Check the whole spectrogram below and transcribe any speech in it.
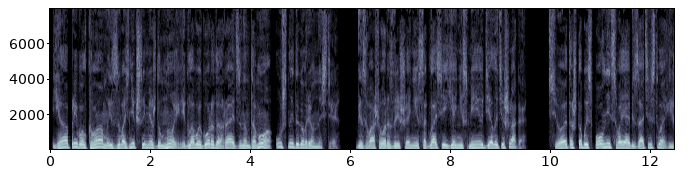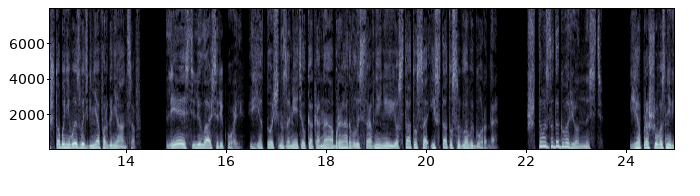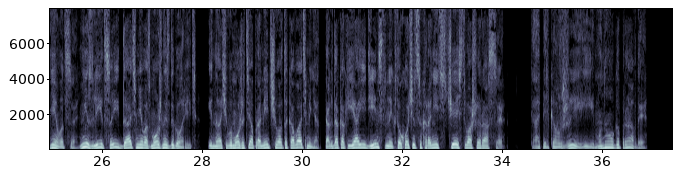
Я прибыл к вам из-за возникшей между мной и главой города Райдзеном Дамо устной договоренности. Без вашего разрешения и согласия я не смею делать и шага. Все это, чтобы исполнить свои обязательства и чтобы не вызвать гнев органианцев. Лесть лилась рекой, и я точно заметил, как она обрадовалась сравнению ее статуса и статуса главы города. Что за договоренность? Я прошу вас не гневаться, не злиться и дать мне возможность договорить. Иначе вы можете опрометчиво атаковать меня, тогда как я единственный, кто хочет сохранить честь вашей расы. Капелька лжи и много правды.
